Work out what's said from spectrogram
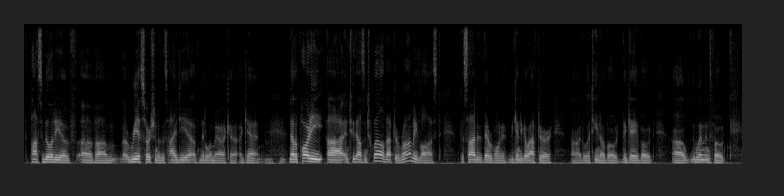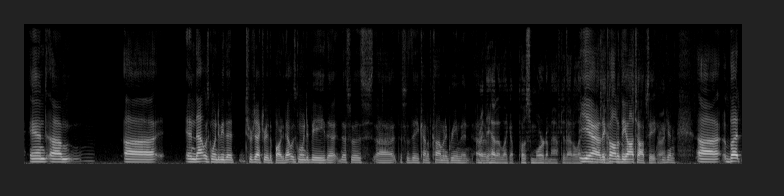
the possibility of, of um, a reassertion of this idea of middle America again. Mm-hmm. Now the party uh, in 2012, after Romney lost, decided that they were going to begin to go after uh, the Latino vote, the gay vote, uh, the women's vote. And um, uh, and that was going to be the trajectory of the party. That was going to be the this was uh, this was the kind of common agreement. Right. Uh, they had a, like a post mortem after that election. Yeah, they called it the autopsy. Right. You know. uh, but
